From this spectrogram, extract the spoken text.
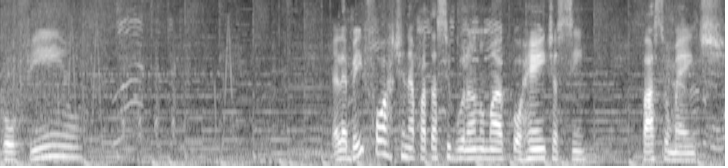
Golfinho. Ela é bem forte, né? Pra estar tá segurando uma corrente assim, facilmente.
